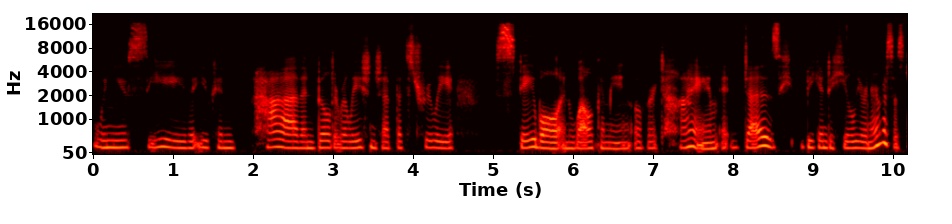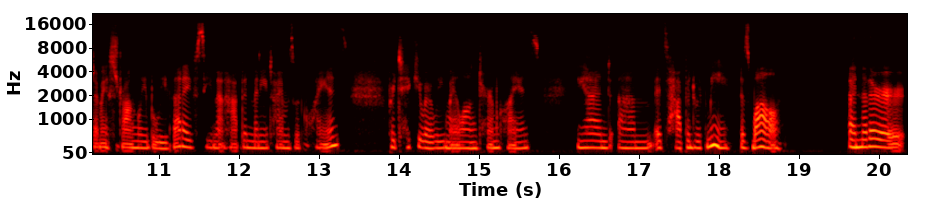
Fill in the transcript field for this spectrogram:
when you see that you can have and build a relationship that's truly stable and welcoming over time, it does begin to heal your nervous system. I strongly believe that. I've seen that happen many times with clients, particularly my long term clients. And um, it's happened with me as well. Another,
